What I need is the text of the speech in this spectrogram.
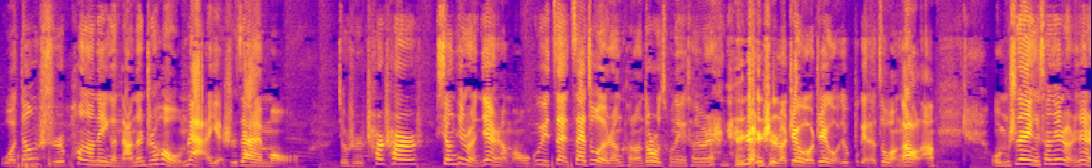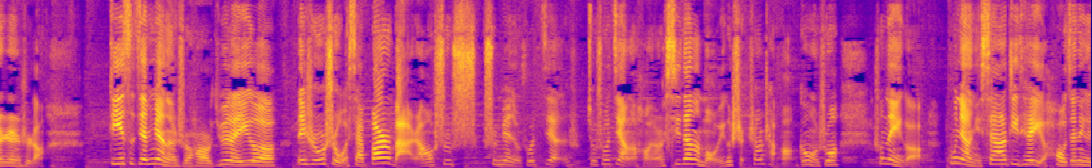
我当时碰到那个男的之后，我们俩也是在某。就是叉叉相亲软件上嘛。我估计在在座的人可能都是从那个相亲软件认识的，这个我这个我就不给他做广告了啊。我们是在那个相亲软件上认识的。第一次见面的时候约了一个，那时候是我下班吧，然后顺顺顺便就说见，就说见了，好像是西单的某一个商商场，跟我说说那个姑娘，你下了地铁以后，在那个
